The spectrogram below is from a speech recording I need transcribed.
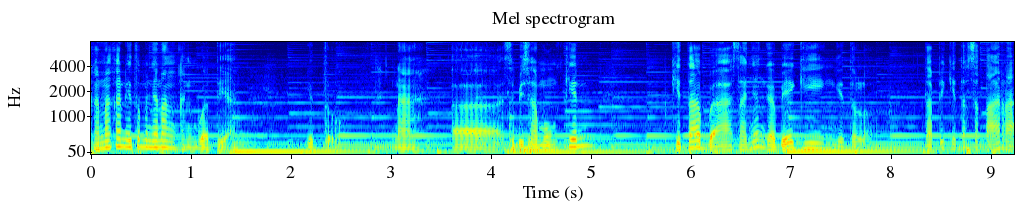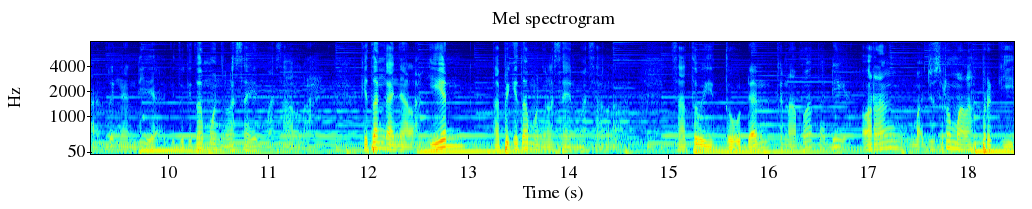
karena kan itu menyenangkan buat dia gitu. Nah eh, sebisa mungkin kita bahasanya nggak begging gitu loh. Tapi kita setara dengan dia gitu. Kita mau nyelesain masalah. Kita nggak nyalahin tapi kita mau nyelesain masalah. Satu itu. Dan kenapa tadi orang justru malah pergi?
